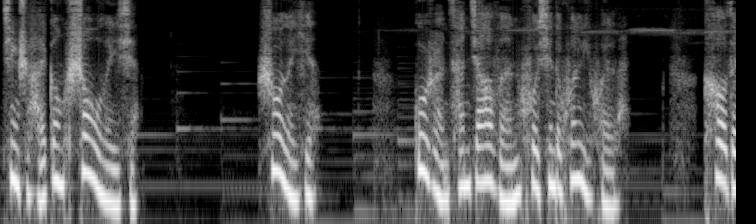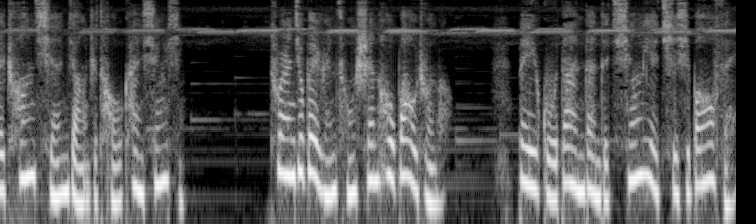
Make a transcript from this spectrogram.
竟是还更瘦了一些。入了夜。顾阮参加完霍心的婚礼回来，靠在窗前仰着头看星星，突然就被人从身后抱住了，被一股淡淡的清冽气息包围。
